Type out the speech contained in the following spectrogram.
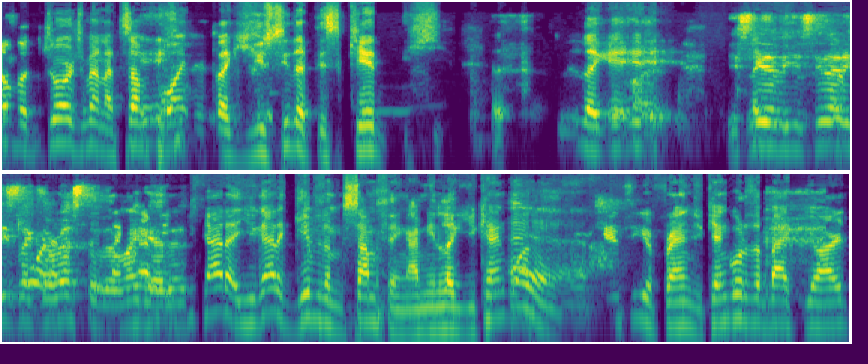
No, but George, man, at some eh. point, it's like you see that this kid, he, like, it, it- you see, you see that he's like the rest of them. Like, I get mean, it. you gotta, you gotta give them something. I mean, like, you can't go, out, Yeah. you can't see your friends, you can't go to the backyard.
